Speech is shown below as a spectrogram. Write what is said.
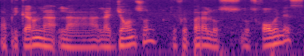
aplicaron la, la, la, Johnson, que fue para los, los jóvenes.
